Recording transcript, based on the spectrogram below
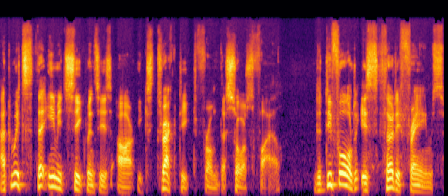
at which the image sequences are extracted from the source file. The default is 30 frames,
